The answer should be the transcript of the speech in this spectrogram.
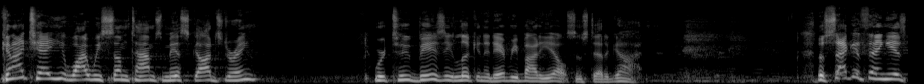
Can I tell you why we sometimes miss God's dream? We're too busy looking at everybody else instead of God. The second thing is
